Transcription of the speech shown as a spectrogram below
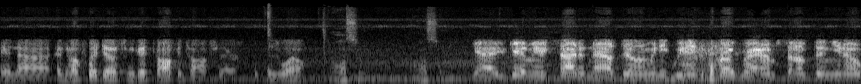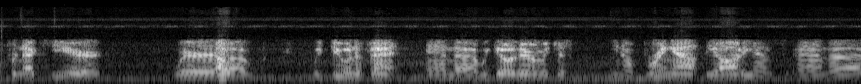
and uh, and hopefully doing some good coffee talks there as well. Awesome, awesome. Yeah, you're getting me excited now, Dylan. We need we need to program something, you know, for next year, where uh, we do an event and uh, we go there and we just, you know, bring out the audience and uh,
